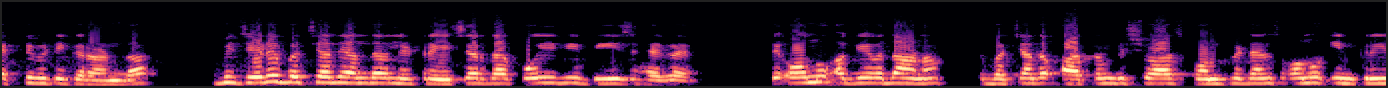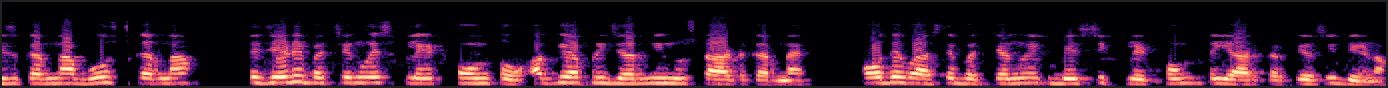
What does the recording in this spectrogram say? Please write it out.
ਐਕਟੀਵਿਟੀ ਕਰਾਉਣ ਦਾ? ਵੀ ਜਿਹੜੇ ਬੱਚਿਆਂ ਦੇ ਅੰਦਰ ਲਿਟਰੇਚਰ ਦਾ ਕੋਈ ਵੀ ਬੀਜ ਹੈਗਾ ਤੇ ਉਹਨੂੰ ਅੱਗੇ ਵਧਾਉਣਾ, ਤੇ ਬੱਚਿਆਂ ਦਾ ਆਤਮ ਵਿਸ਼ਵਾਸ ਕੌਨਫੀਡੈਂਸ ਉਹਨੂੰ ਇਨਕਰੀਜ਼ ਕਰਨਾ ਬੂਸਟ ਕਰਨਾ ਤੇ ਜਿਹੜੇ ਬੱਚੇ ਨੂੰ ਇਸ ਪਲੇਟਫਾਰਮ ਤੋਂ ਅੱਗੇ ਆਪਣੀ ਜਰਨੀ ਨੂੰ ਸਟਾਰਟ ਕਰਨਾ ਹੈ, ਉਹਦੇ ਵਾਸਤੇ ਬੱਚਿਆਂ ਨੂੰ ਇੱਕ ਬੇਸਿਕ ਪਲੇਟਫਾਰਮ ਤਿਆਰ ਕਰਕੇ ਅਸੀਂ ਦੇਣਾ।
